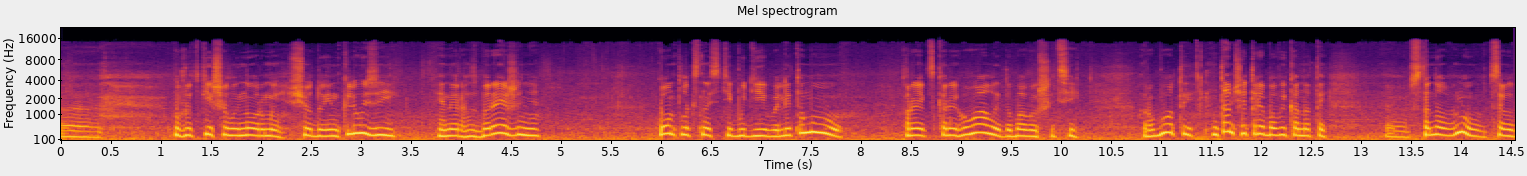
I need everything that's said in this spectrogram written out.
е, норми щодо інклюзії, енергозбереження, комплексності будівель. І тому проєкт скоригували, додавши ці роботи. Там ще треба виконати встанов... ну, це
